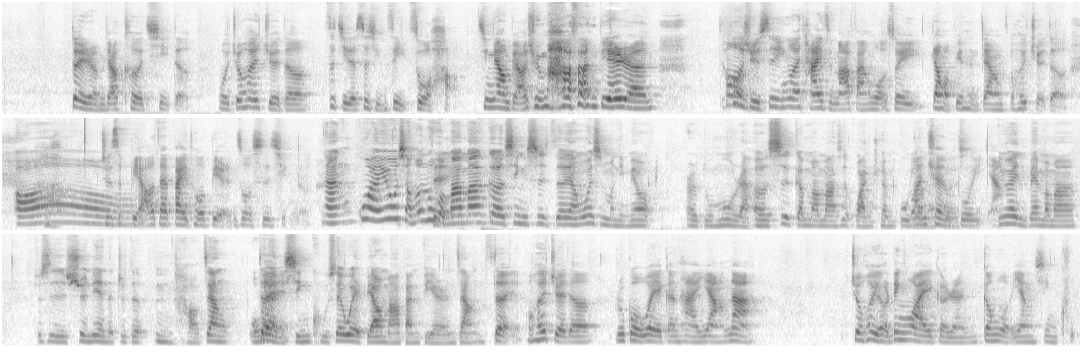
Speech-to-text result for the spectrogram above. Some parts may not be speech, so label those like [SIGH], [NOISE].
对人比较客气的，我就会觉得自己的事情自己做好，尽量不要去麻烦别人。或许是因为他一直麻烦我，所以让我变成这样子，会觉得哦，就是不要再拜托别人做事情了。难怪，因为我想说，如果妈妈个性是这样，为什么你没有？耳濡目染，而是跟妈妈是完全不一样，完全不一样。因为你被妈妈就是训练的，觉得嗯好，这样我会很辛苦，所以我也不要麻烦别人这样子。对，我会觉得如果我也跟他一样，那就会有另外一个人跟我一样辛苦。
